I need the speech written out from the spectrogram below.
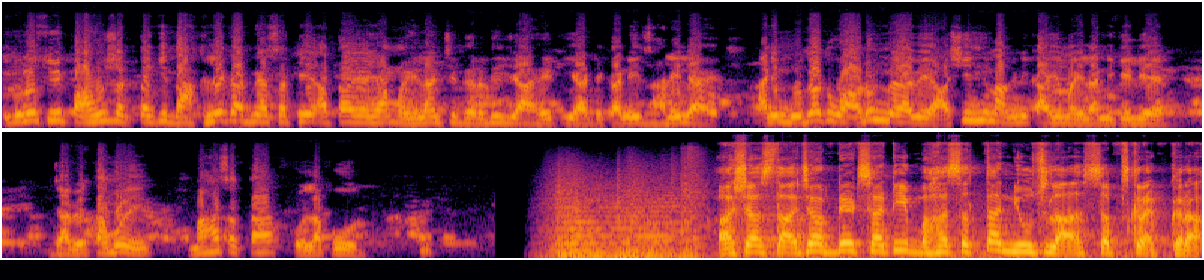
तिकडूनच तुम्ही पाहू शकता की दाखले काढण्यासाठी आता ह्या महिलांची गर्दी जी आहे ती या ठिकाणी झालेली आहे आणि मुदत वाढून मिळावी अशी ही मागणी काही महिलांनी केली आहे. जावेद तांबोळे महासत्ता कोल्हापूर. अशाच ताज्या अपडेटसाठी महासत्ता न्यूजला सबस्क्राईब करा.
